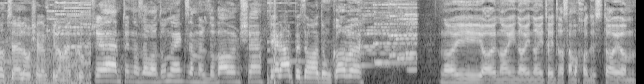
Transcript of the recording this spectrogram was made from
Do celu 7 km. Przyjechałem tutaj na załadunek, zameldowałem się. Dwie rampy załadunkowe. No i, o, no i, no i, no i tutaj dwa samochody stoją.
